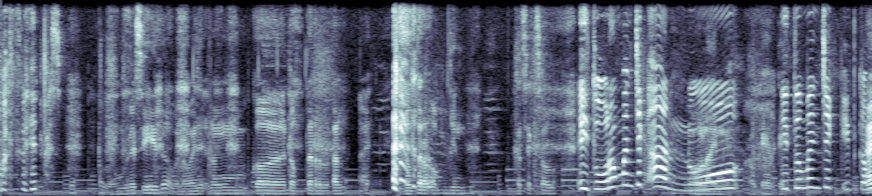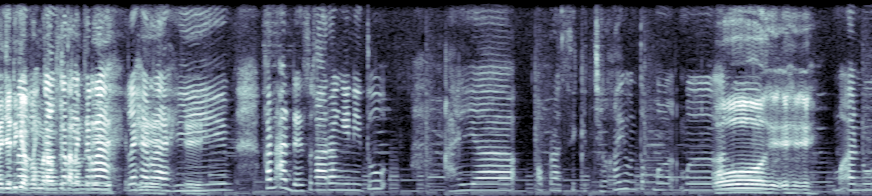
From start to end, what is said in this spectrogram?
pasmir? Pasmir. Apa yang bersih itu apa namanya? Yang ke dokter kan eh, dokter objin ke seksolog itu orang mencek anu. Oh, lain. Oke, oke. itu mencek itu Nah, jadi kenal kanker tangan leher, tadi rah- aja. leher Iya, rahim kan ada sekarang ini tuh kayak operasi kecil kayak untuk me, me- oh hehehe anu, me- anu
